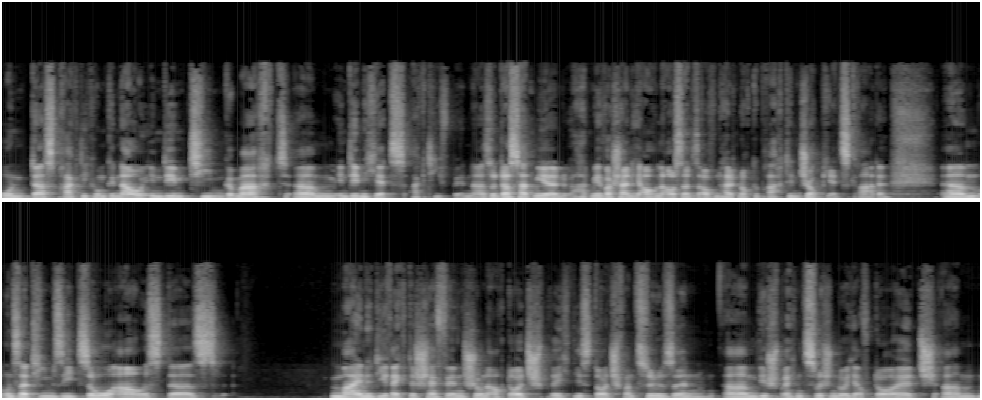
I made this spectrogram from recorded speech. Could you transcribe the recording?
und das Praktikum genau in dem Team gemacht, ähm, in dem ich jetzt aktiv bin. Also das hat mir, hat mir wahrscheinlich auch einen Auslandsaufenthalt noch gebracht, den Job jetzt gerade. Ähm, unser Team sieht so aus, dass meine direkte Chefin schon auch Deutsch spricht, die ist Deutsch-Französin. Ähm, wir sprechen zwischendurch auf Deutsch. Ähm,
